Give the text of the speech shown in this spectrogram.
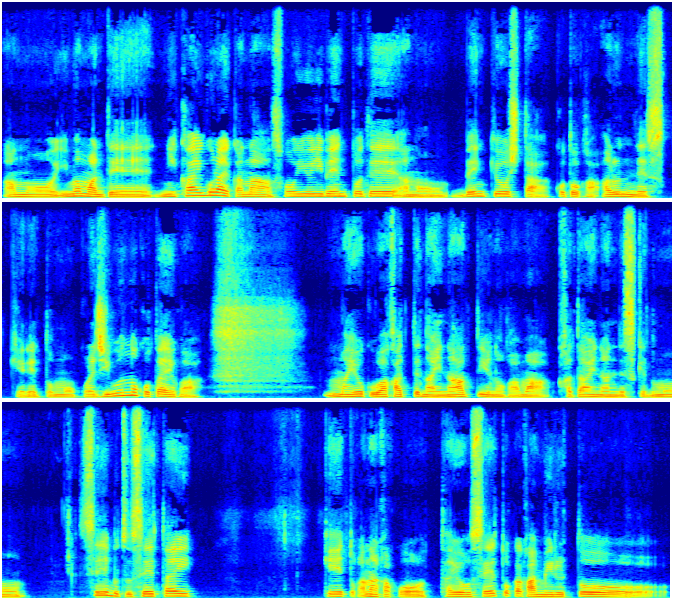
あの、今まで2回ぐらいかな、そういうイベントで、あの、勉強したことがあるんですけれども、これ自分の答えが、まあよくわかってないなっていうのがまあ課題なんですけども、生物生態系とかなんかこう多様性とかが見ると、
